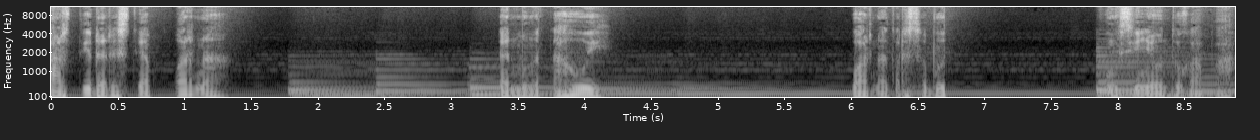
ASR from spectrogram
arti dari setiap warna dan mengetahui warna tersebut fungsinya untuk apa.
